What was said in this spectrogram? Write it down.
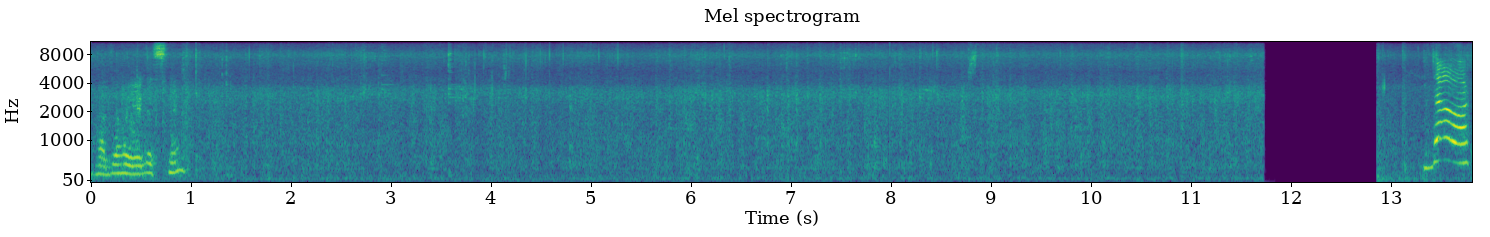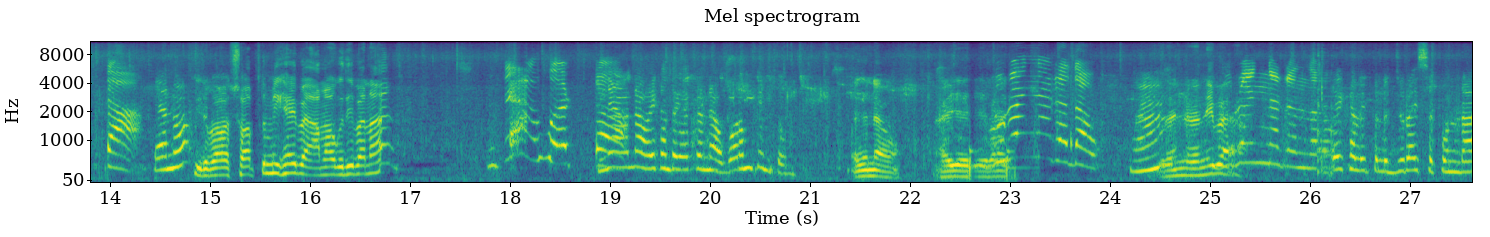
ভাজা হয়ে গেছে কেন বাবা সব তুমি খাইবা আমাকে দিবা না নাও নাও এখান থেকে একটা নাও গরম কিন্তু এই নাও এই যে এই যে এবার রান্নাটা দাও হ্যাঁ রান্নাটা নিবা এই খালি জুড়াইছে কোনটা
